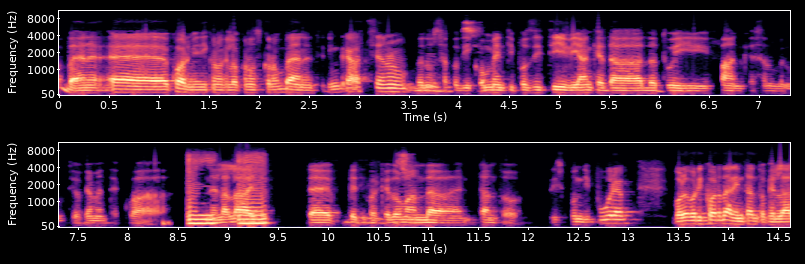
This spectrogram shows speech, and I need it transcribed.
Va bene, eh, qua mi dicono che lo conoscono bene, ti ringraziano, vedo un sacco di commenti positivi anche da, da tuoi fan che sono venuti ovviamente qua nella live. Se vedi qualche domanda, intanto rispondi pure. Volevo ricordare intanto che la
